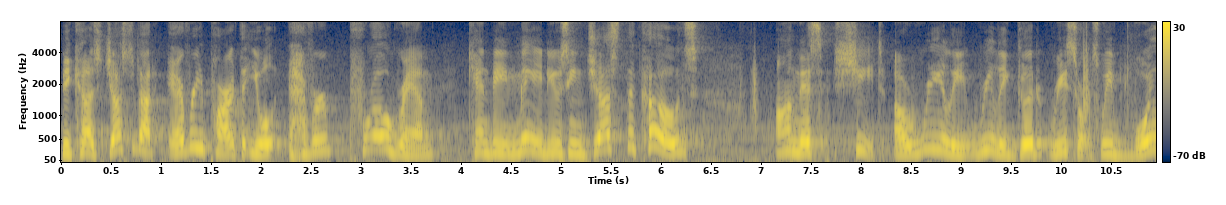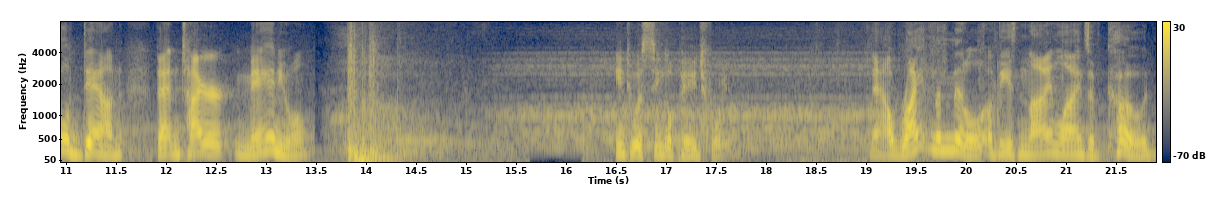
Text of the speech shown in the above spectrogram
Because just about every part that you will ever program can be made using just the codes on this sheet. A really, really good resource. We've boiled down that entire manual into a single page for you. Now, right in the middle of these nine lines of code,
